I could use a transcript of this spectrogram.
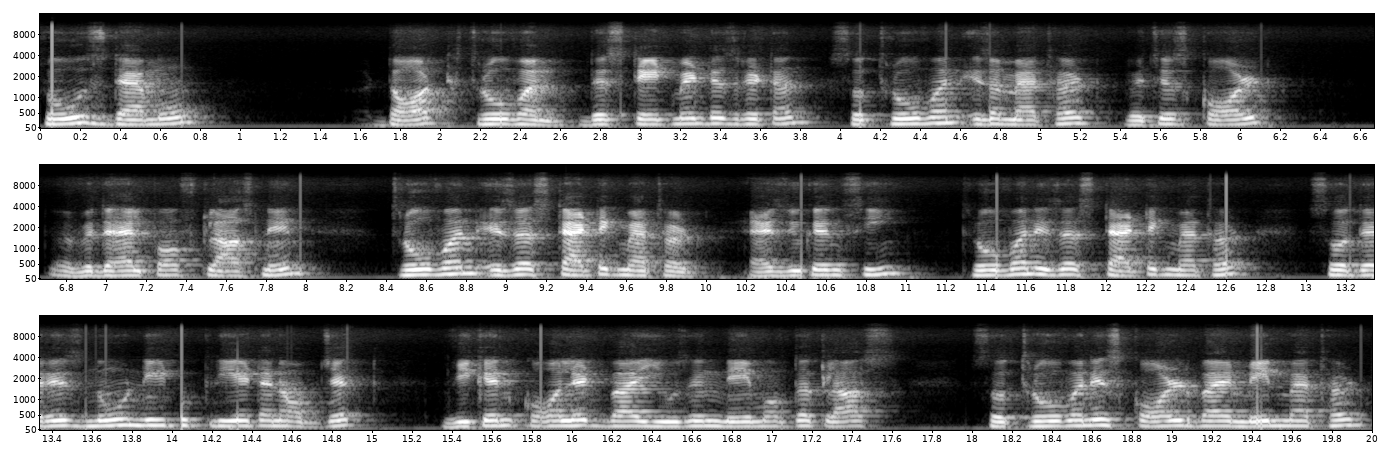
throws demo dot throw one. This statement is written. So throw one is a method which is called uh, with the help of class name. Throw one is a static method. As you can see throw one is a static method. So there is no need to create an object. We can call it by using name of the class so throw one is called by main method.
